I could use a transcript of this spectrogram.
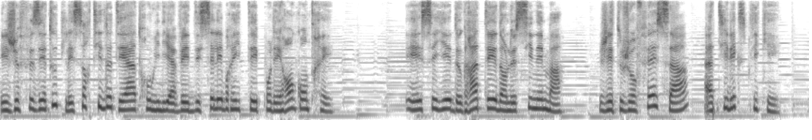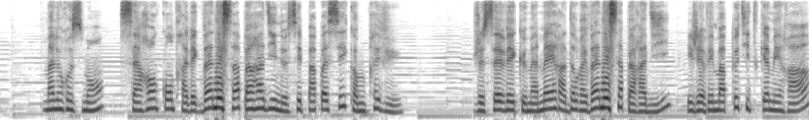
et je faisais toutes les sorties de théâtre où il y avait des célébrités pour les rencontrer. Et essayer de gratter dans le cinéma. J'ai toujours fait ça, a-t-il expliqué. Malheureusement, sa rencontre avec Vanessa Paradis ne s'est pas passée comme prévu. Je savais que ma mère adorait Vanessa Paradis, et j'avais ma petite caméra,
